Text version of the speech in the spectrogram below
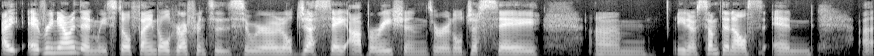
I every now and then we still find old references, so where it'll just say operations or it'll just say, um, you know, something else, and uh,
